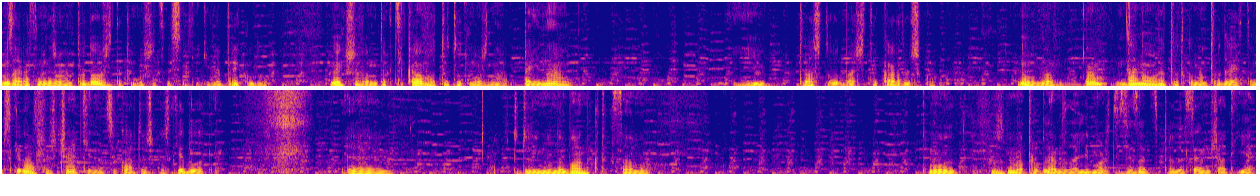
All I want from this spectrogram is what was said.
Ну, зараз ми нажимаємо продовжити, тому що це все тільки для прикладу. Ну, якщо вам так цікаво, то тут можна Pay Now і просто бачите карточку. Ну, на- нам в даному випадку нам продавець там скидав щось в чаті на цю карточку скидувати. Е, тут і монобанк так само. Тому тут немає проблем, взагалі можете зв'язатися з продавцем, чат є,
